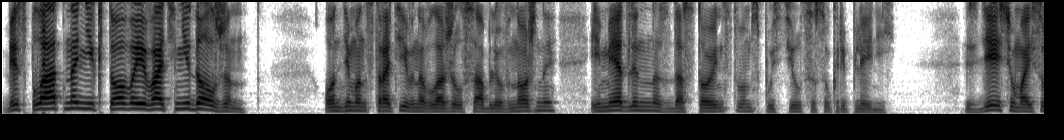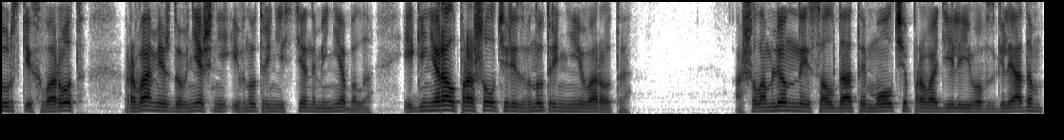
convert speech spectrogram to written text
Бесплатно никто воевать не должен!» Он демонстративно вложил саблю в ножны и медленно, с достоинством спустился с укреплений. Здесь, у майсурских ворот, рва между внешней и внутренней стенами не было, и генерал прошел через внутренние ворота. Ошеломленные солдаты молча проводили его взглядом,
